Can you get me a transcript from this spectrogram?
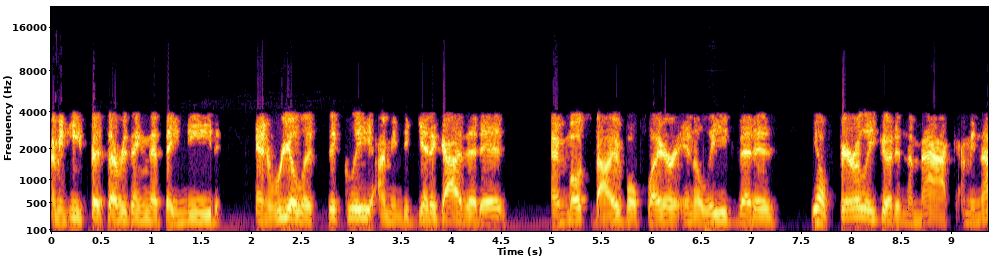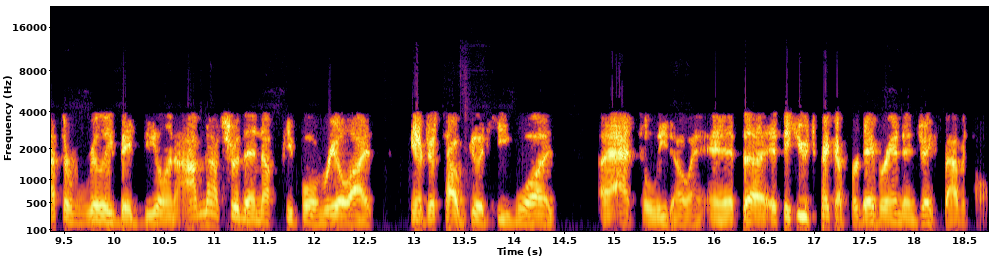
I mean, he fits everything that they need. And realistically, I mean, to get a guy that is a most valuable player in a league that is you know, fairly good in the MAC. I mean, that's a really big deal, and I'm not sure that enough people realize, you know, just how good he was uh, at Toledo, and, it's a it's a huge pickup for Dave Aranda and Jake Spavital.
